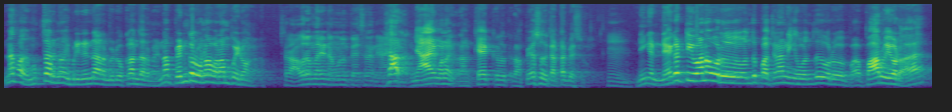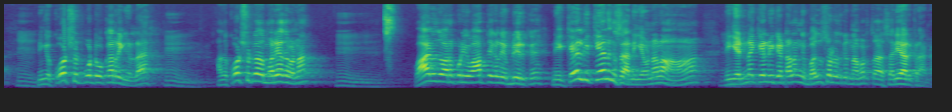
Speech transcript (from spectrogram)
என்னப்பா அது முக்தார் இன்னும் இப்படி நின்று ஆரம்பிடு உட்காந்துருமே என்ன பெண்கள் ஒன்றா வராமல் போயிடுவாங்க. சார் அவரை மாதிரி நம்மளும் பேசுகிறாங்க சார் நியாயமான நான் கேட்குறது நான் பேசுறது கரெக்டாக பேசுவேன் நீங்கள் நெகட்டிவான ஒரு வந்து பார்த்தீங்கன்னா நீங்கள் வந்து ஒரு பார்வையோட. நீங்கள் கோட் ஷூட் போட்டு உட்கார்றீங்கல்ல? ம். அந்த கோட் ஷூட்டுக்கு அது மரியாதை வேணாம் ம் வாயிலிருந்து வரக்கூடிய வார்த்தைகள் எப்படி இருக்குது நீங்கள் கேள்வி கேளுங்க சார் நீங்கள் வேணாலும் நீங்கள் என்ன கேள்வி கேட்டாலும் இங்கே பதில் சொல்கிறதுக்கு நபர் த- சரியா இருக்கிறாங்க.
